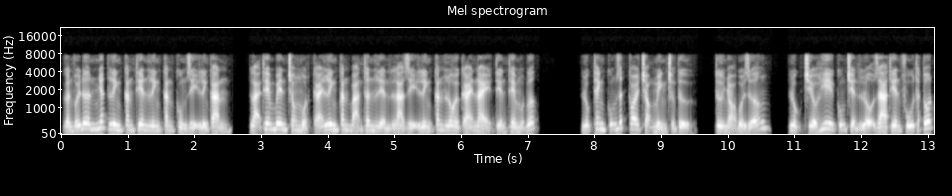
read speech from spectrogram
gần với đơn nhất linh căn thiên linh căn cùng dị linh căn, lại thêm bên trong một cái linh căn bản thân liền là dị linh căn lôi cái này tiến thêm một bước. Lục Thanh cũng rất coi trọng mình trưởng tử, từ nhỏ bồi dưỡng, Lục Triều Hy cũng triển lộ ra thiên phú thật tốt,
